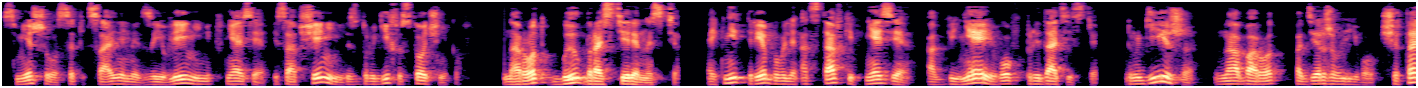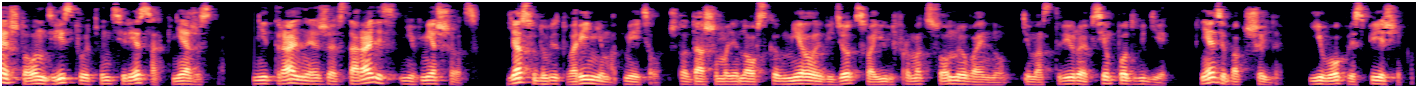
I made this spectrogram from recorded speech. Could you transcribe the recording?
смешивалась с официальными заявлениями князя и сообщениями из других источников. Народ был в растерянности. Одни требовали отставки князя, обвиняя его в предательстве. Другие же, наоборот, поддерживали его, считая, что он действует в интересах княжества. Нейтральные же старались не вмешиваться. Я с удовлетворением отметил, что Даша Малиновская умело ведет свою информационную войну, демонстрируя всем подвиги князя Бакшида и его приспешников.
